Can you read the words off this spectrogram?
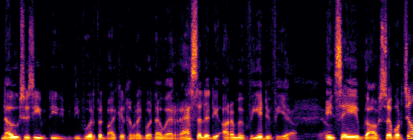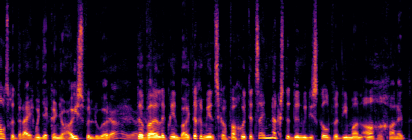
Nou soos die die die woord wat baie keer gebruik word, nou harass hulle die arme weduwee ja, ja. en sê daar sou word selfs gedreig met jy kan jou huis verloor ja, ja, terwyl ek meen buitegemeenskap van goed het sy niks te doen met die skuld wat die man aangegaan het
